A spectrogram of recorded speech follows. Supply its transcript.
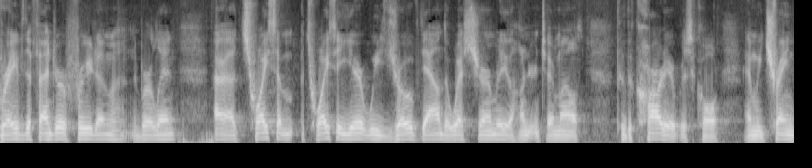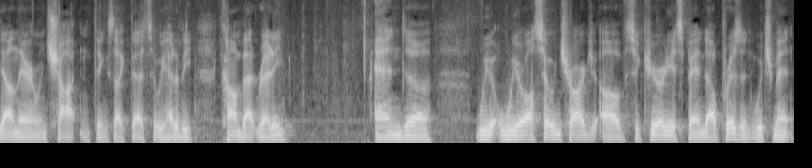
brave defender of freedom in Berlin. Uh, twice a twice a year, we drove down to West Germany, the 110 miles through the corridor, it was called, and we trained down there and shot and things like that. So we had to be combat ready. And uh, we, we are also in charge of security at Spandau Prison, which meant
